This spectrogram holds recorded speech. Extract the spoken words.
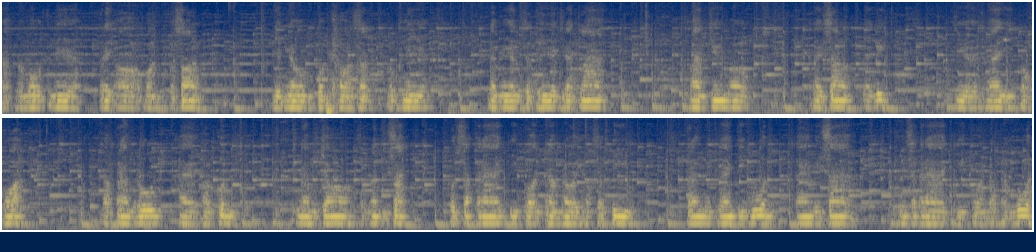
អនុមោទនាត្រេកអរបុណ្យកុសលញាតិញោមពុទ្ធបរិស័ទគ្រប់គ្នាដែលមានសទ្ធាជ្រះថ្លាបានជឿមកថ្ងៃសិលថ្ងៃនេះជាថ្ងៃប្រហ័ស15រោច ខែផលគុណឆ្នាំចសម្រាប់ពិសាខពុទ្ធសករាជ2562ត្រូវនៅថ្ងៃទី4ខែមេសាគ្រិស្តសករាជ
